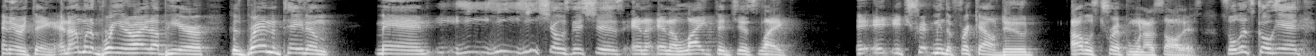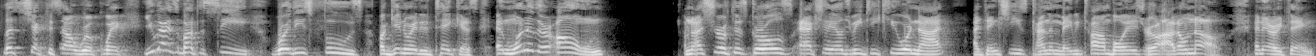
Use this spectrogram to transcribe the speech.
and everything. And I'm gonna bring it right up here because Brandon Tatum, man, he he he shows this shit in a, in a light that just like it, it, it tripped me the frick out, dude. I was tripping when I saw this. So let's go ahead. Let's check this out real quick. You guys about to see where these fools are getting ready to take us. And one of their own, I'm not sure if this girl's actually LGBTQ or not. I think she's kind of maybe tomboyish or I don't know and everything.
